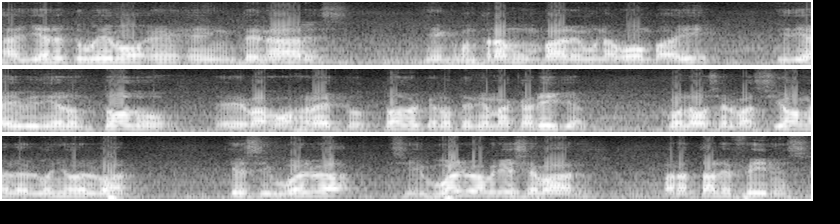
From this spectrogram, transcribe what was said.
Ayer estuvimos en, en Tenares y encontramos un bar en una bomba ahí y de ahí vinieron todos bajo arresto, todo el que no tenía mascarilla, con la observación del dueño del bar, que si vuelve a, si vuelve a abrir ese bar para tales fines,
